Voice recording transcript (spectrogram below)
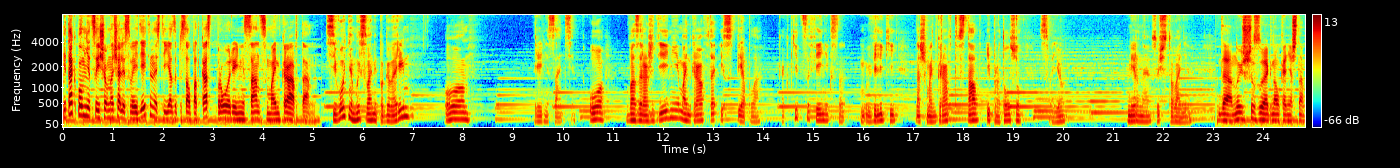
Итак, помнится, еще в начале своей деятельности я записал подкаст про ренессанс Майнкрафта. Сегодня мы с вами поговорим о ренессансе, о возрождении Майнкрафта из пепла, как птица Феникса, великий наш Майнкрафт встал и продолжил свое мирное существование. Да, ну и шизу я гнал, конечно.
